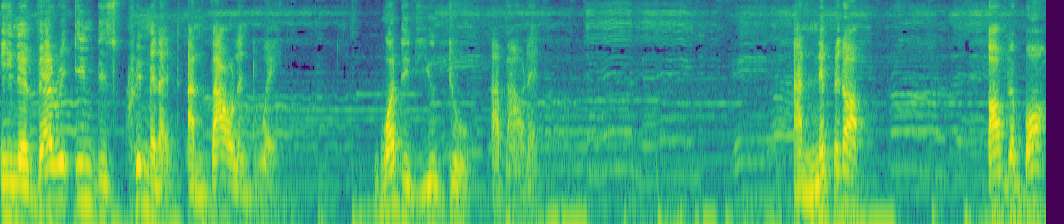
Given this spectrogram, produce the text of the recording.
in a very indiscriminate and violent way, what did you do about it? And nip it off of the board.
